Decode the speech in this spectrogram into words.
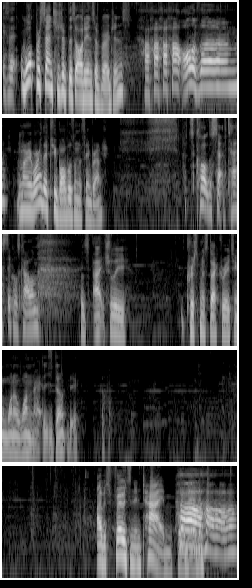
if it, What percentage of this audience are virgins? Ha ha ha ha, all of them. Murray, why are there two baubles on the same branch? It's called a set of testicles, Callum. It's actually Christmas decorating 101 Right. that you don't do. Go. I was frozen in time for a Ha moment. ha,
